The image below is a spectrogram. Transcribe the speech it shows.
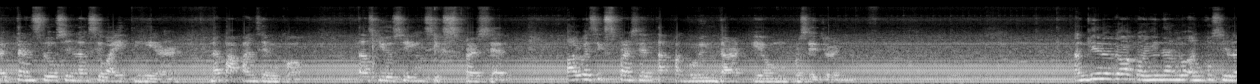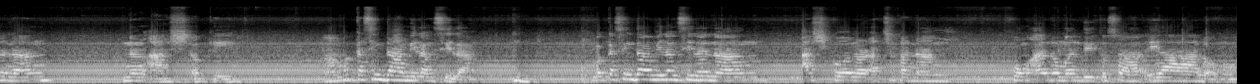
nag-translucent lang si white hair napapansin ko tapos using 6% always 6% pag going dark yung procedure niya ang ginagawa ko, hinaluan ko sila ng ng ash, okay? Ah, magkasing dami lang sila. magkasing dami lang sila ng ash color at saka ng kung ano man dito sa ihahalo mo.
